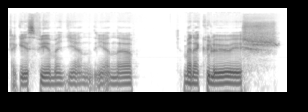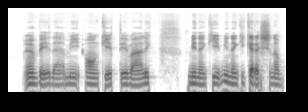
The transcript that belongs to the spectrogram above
egész film egy ilyen, ilyen menekülő és önvédelmi ankétté válik. Mindenki, mindenki keressen a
